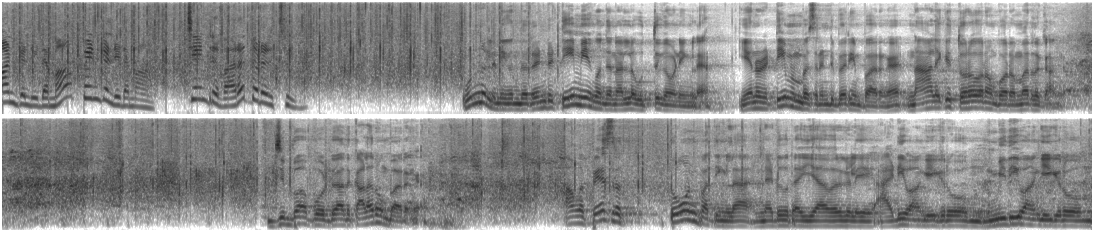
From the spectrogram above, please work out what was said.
ஆண்களிடமா பெண்களிடமா? சென்ற வார தொடர்ச்சி. ஒன்றும் இல்லை நீங்கள் இந்த ரெண்டு டீமையும் கொஞ்சம் நல்ல ஒத்து கவனிங்களேன் என்னோட டீம் மெம்பர்ஸ் ரெண்டு பேரையும் பாருங்கள் நாளைக்கு துறவரம் போகிற மாதிரி இருக்காங்க. ஜிப்பா போட்டு அது கலரும் பாருங்கள் அவங்க பேசுகிற டோன் பார்த்தீங்களா நடுவர் ஐயா அவர்களே அடி வாங்கிக்கிறோம் மிதி வாங்கிக்கிறோம்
